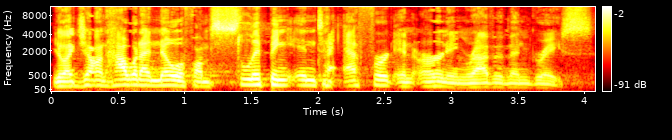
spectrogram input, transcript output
You're like, John, how would I know if I'm slipping into effort and earning rather than grace?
